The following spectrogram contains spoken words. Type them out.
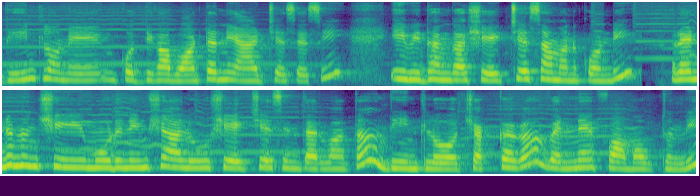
దీంట్లోనే కొద్దిగా వాటర్ని యాడ్ చేసేసి ఈ విధంగా షేక్ చేసామనుకోండి రెండు నుంచి మూడు నిమిషాలు షేక్ చేసిన తర్వాత దీంట్లో చక్కగా వెన్నె ఫామ్ అవుతుంది.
